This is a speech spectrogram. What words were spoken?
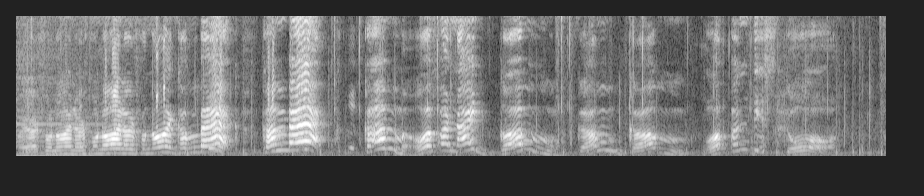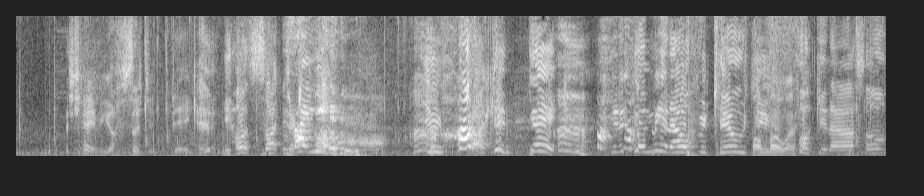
Hey, 049, 049, 049, come back! Come back! Come! 049, come! Come, come! Open this door! Jamie, you're such a dick. You're such Is a that you? You fucking dick! You just got me an alpha killed, you On my way. fucking asshole!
